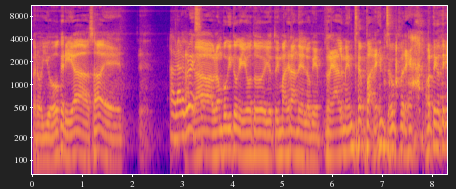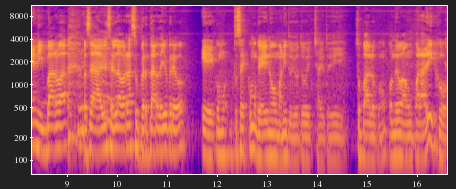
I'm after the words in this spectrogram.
pero yo quería, ¿sabes? Hablar grueso. Hablar, hablar un poquito que yo, to- yo estoy más grande de lo que realmente aparento. pero aparte que no tenía ni barba. O sea, a mí me salió la barba súper tarde, yo creo. Eh, como, entonces, como que, no, manito, yo estoy, yo estoy sopa loco. ¿no? ¿Pa' ¿Dónde va? Un paladisco.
